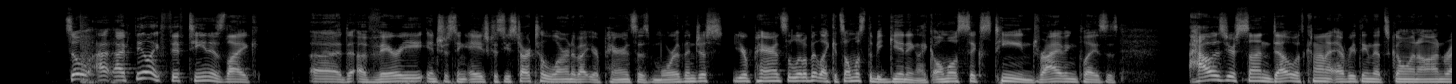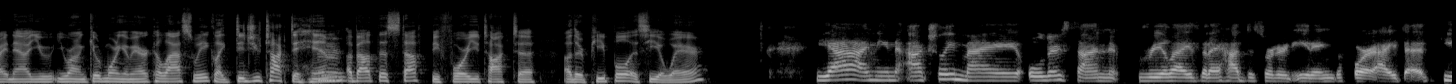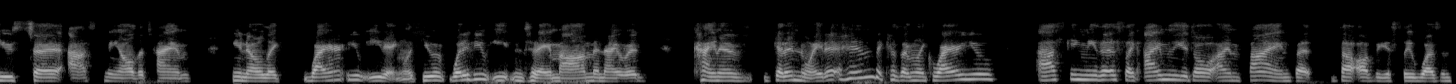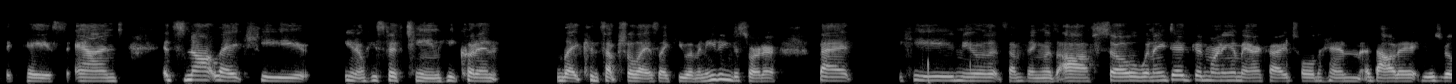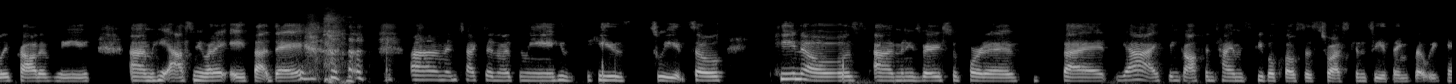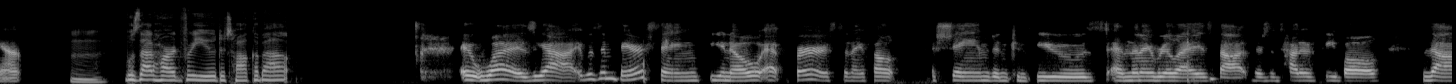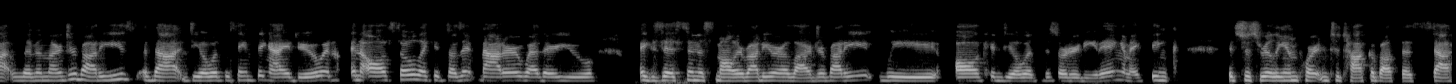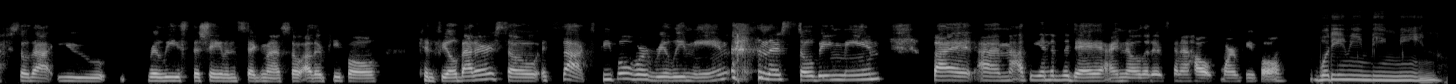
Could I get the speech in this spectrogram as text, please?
So I, I, feel like 15 is like a, a very interesting age because you start to learn about your parents as more than just your parents a little bit. Like it's almost the beginning, like almost 16, driving places. How has your son dealt with kind of everything that's going on right now? You you were on Good Morning America last week. Like, did you talk to him mm. about this stuff before you talked to other people? Is he aware? Yeah, I mean, actually, my older son realized that I had disordered eating before I did. He used to ask me all the time, you know, like, why aren't you eating? Like, you, what have you eaten today, mom? And I would kind of get annoyed at him because I'm like, why are you asking me this? Like, I'm the adult, I'm fine. But that obviously wasn't the case. And it's not like he, you know, he's 15, he couldn't like conceptualize like you have an eating disorder. But he knew that something was off. So when I did Good Morning America, I told him about it. He was really proud of me. Um, he asked me what I ate that day um, and checked in with me. He's he's sweet. So he knows um, and he's very supportive. But yeah, I think oftentimes people closest to us can see things that we can't. Hmm. Was that hard for you to talk about? It was, yeah, it was embarrassing, you know, at first. And I felt ashamed and confused. And then I realized that there's a ton of people that live in larger bodies that deal with the same thing I do. And and also like it doesn't matter whether you exist in a smaller body or a larger body, we all can deal with disordered eating. And I think it's just really important to talk about this stuff so that you release the shame and stigma so other people can feel better. So it sucks. People were really mean and they're still being mean. But um, at the end of the day, I know that it's going to help more people. What do you mean being mean?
